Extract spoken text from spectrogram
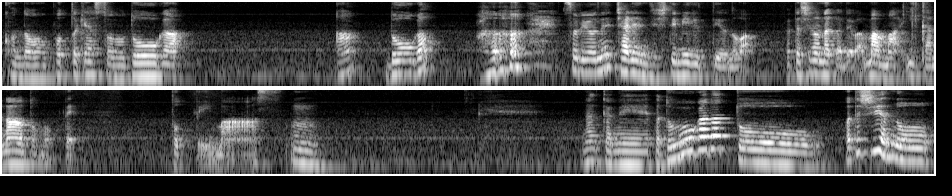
このポッドキャストの動画あ？動画？それをねチャレンジしてみるっていうのは私の中ではまあまあいいかなと思って撮っています。うん。なんかねやっぱ動画だと私あの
